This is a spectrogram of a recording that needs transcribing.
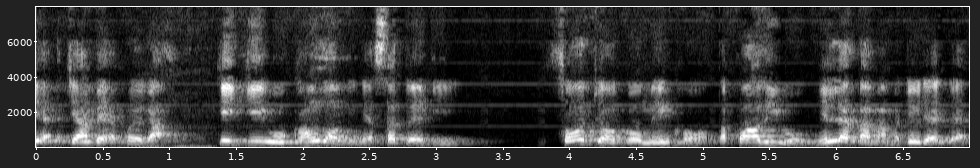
ရဲ့အကြမ်းဖက်အဖွဲ့က KKO ခေါင်းဆောင်တွေနဲ့ဆက်သွယ်ပြီးစောကြော်ကုံမင်းခေါ်တခွားသီးကိုမင်းလက်ပံမှာမတွေ့တဲ့အတွက်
